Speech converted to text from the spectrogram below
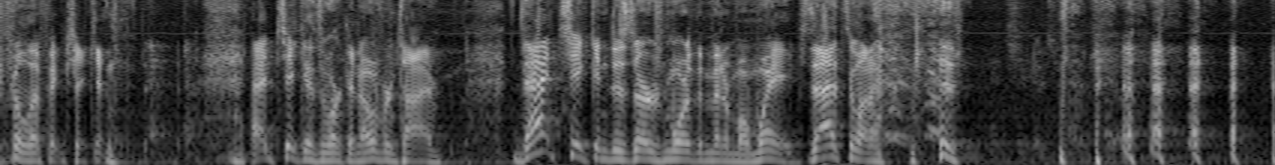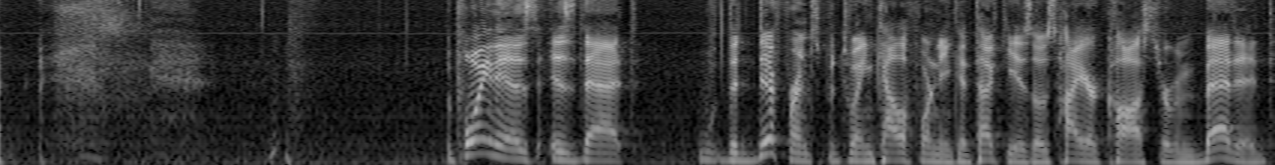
prolific chicken. That chicken's working overtime. That chicken deserves more than minimum wage. That's what I. the point is, is that the difference between California and Kentucky is those higher costs are embedded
